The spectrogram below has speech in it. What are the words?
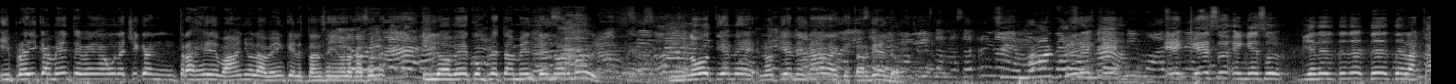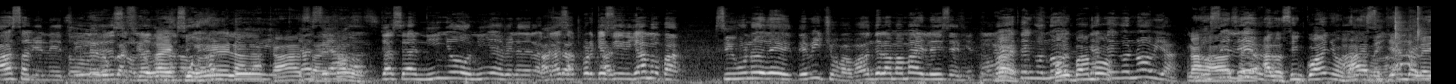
y prácticamente ven a una chica en traje de baño, la ven que le están enseñando la canción y lo ve completamente normal. No tiene, no tiene nada que estar viendo. Pero es que, hacen es que eso, en eso viene de, de- de- de la casa, viene todo la eso. La escuela, la casa, ya sea, todo. Ya sea niño o niña viene de la Hasta- casa. Porque si, digamos, va, si uno de, de bicho va, va donde la mamá y le dice, mamá, ya tengo, hoy novia, vamos- ya tengo novia. Ajá, no o sea, celebra. a los cinco años Ah, va sí. metiéndole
